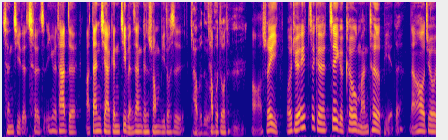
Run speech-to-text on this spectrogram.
层级的车子，因为它的啊单价跟基本上跟双 B 都是差不多差不多的，嗯，哦，所以我就觉得哎，这个这个客户蛮特别的，然后就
